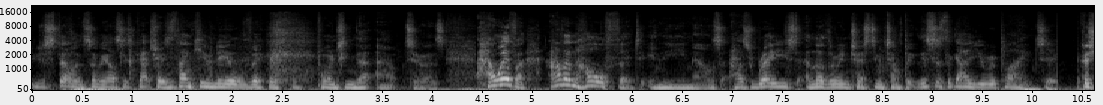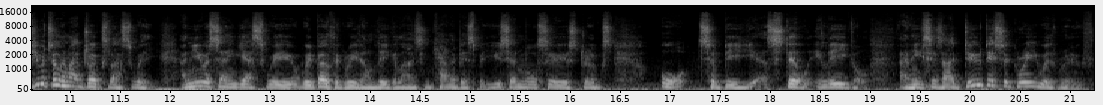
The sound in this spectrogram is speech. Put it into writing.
you've stolen somebody else's catchphrase. Thank you, Neil Vicker, for pointing that out to us. However, Alan Holford in the emails has raised another interesting topic. This is the guy you replied to. Because you were talking about drugs last week, and you were saying, yes, we, we both agreed on legalising cannabis, but you said more serious drugs ought to be still illegal. And he says, I do disagree with Ruth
